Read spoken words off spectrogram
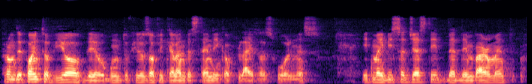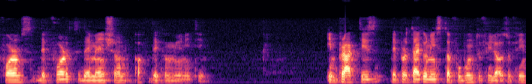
From the point of view of the Ubuntu philosophical understanding of life as wholeness, it may be suggested that the environment forms the fourth dimension of the community. In practice, the protagonists of Ubuntu philosophy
